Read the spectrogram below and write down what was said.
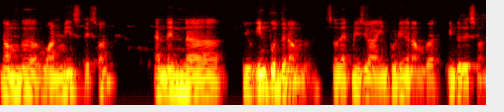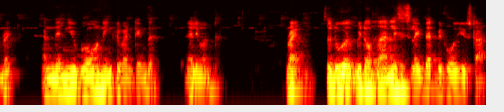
number one means this one. And then uh, you input the number. So that means you are inputting a number into this one, right? And then you go on incrementing the element, right? So do a bit of analysis like that before you start.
